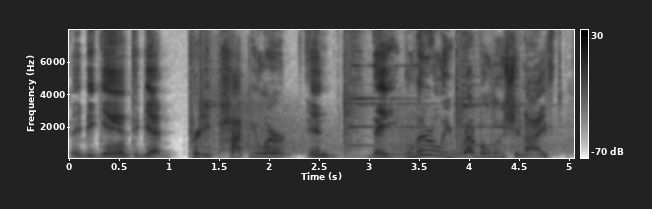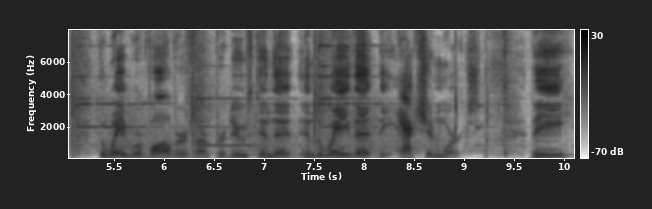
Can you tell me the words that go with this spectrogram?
they began to get pretty popular and they literally revolutionized the way revolvers are produced and the, in the way that the action works. The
